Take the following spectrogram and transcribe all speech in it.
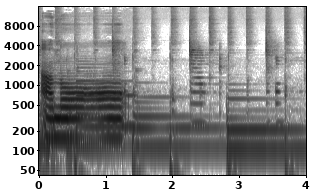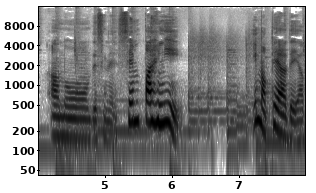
あのーあのですね、先輩に、今ペアでやっ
